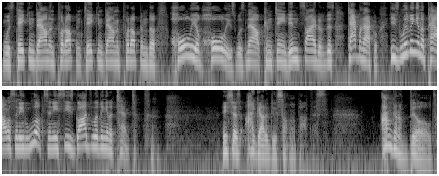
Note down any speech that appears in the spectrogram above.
was taken down and put up and taken down and put up. And the Holy of Holies was now contained inside of this tabernacle. He's living in a palace and he looks and he sees God's living in a tent. he says, I got to do something about this. I'm going to build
